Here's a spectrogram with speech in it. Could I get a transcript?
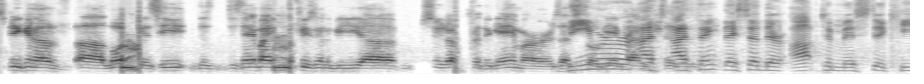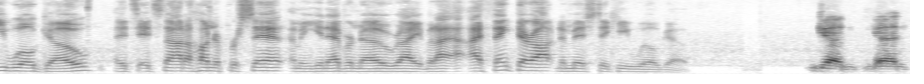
Speaking of uh, Lloyd, is he? Does, does, anybody know if he's going to be uh, suited up for the game, or is that Beamer, still game time? I, I, think they said they're optimistic he will go. It's it's not hundred percent. I mean, you never know, right? But I, I think they're optimistic he will go. Good, good.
